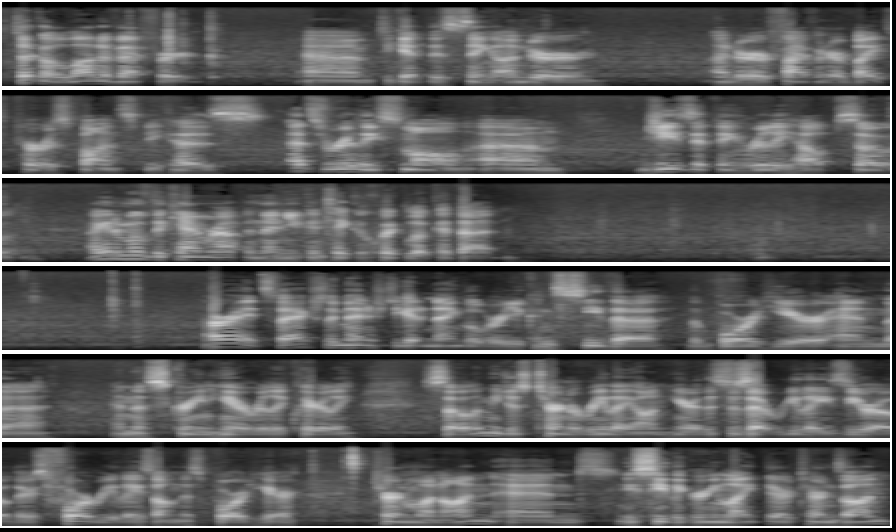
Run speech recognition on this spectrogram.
It took a lot of effort um, to get this thing under under 500 bytes per response because that's really small. Um, G-zipping really helps. So I'm going to move the camera up and then you can take a quick look at that. Alright, so I actually managed to get an angle where you can see the, the board here and the and the screen here really clearly. So let me just turn a relay on here. This is a relay 0. There's four relays on this board here. Turn one on and you see the green light there turns on.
